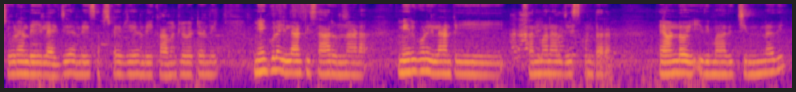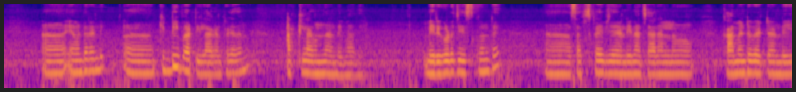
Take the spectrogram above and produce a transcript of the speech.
చూడండి లైక్ చేయండి సబ్స్క్రైబ్ చేయండి కామెంట్లు పెట్టండి. మీకు కూడా ఇలాంటి సార్ ఉన్నాడా? మీరు కూడా ఇలాంటి సన్మానాలు చేసుకుంటారా? ఏమండో ఇది మాది చిన్నది. ఏమంటారండి? కిడ్డీ పార్టీ లాగా అంటారు కదండి? అట్లా ఉందండి మాది. మీరు కూడా చేసుకుంటే సబ్స్క్రైబ్ చేయండి నా ఛానల్ను కామెంట్ పెట్టండి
